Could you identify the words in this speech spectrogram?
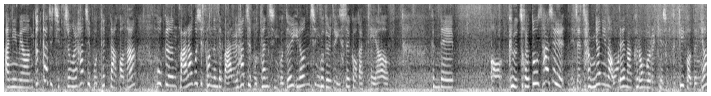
아니면 끝까지 집중을 하지 못했다거나 혹은 말하고 싶었는데 말을 하지 못한 친구들 이런 친구들도 있을 것 같아요. 근데 어 그 저도 사실 이제 작년이나 올해나 그런 거를 계속 느끼거든요.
